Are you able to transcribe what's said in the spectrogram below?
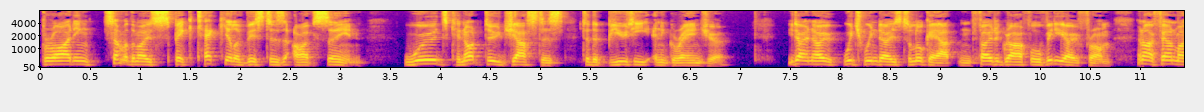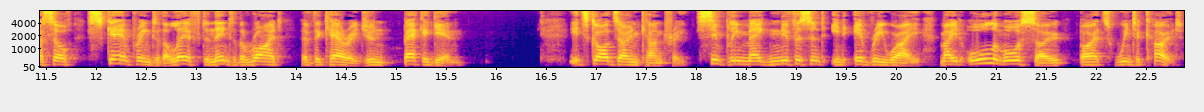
providing some of the most spectacular vistas I've seen. Words cannot do justice to the beauty and grandeur. You don't know which windows to look out and photograph or video from, and I found myself scampering to the left and then to the right of the carriage and back again. It's God's own country, simply magnificent in every way, made all the more so by its winter coat,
